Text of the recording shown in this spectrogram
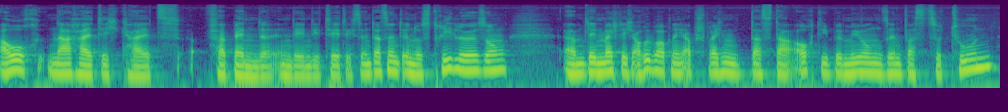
auch Nachhaltigkeitsverbände, in denen die tätig sind. Das sind Industrielösungen, ähm, den möchte ich auch überhaupt nicht absprechen, dass da auch die Bemühungen sind, was zu tun.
